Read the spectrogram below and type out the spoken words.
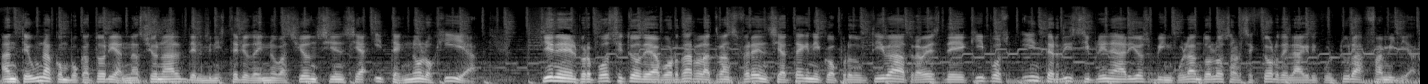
ante una convocatoria nacional del Ministerio de Innovación, Ciencia y Tecnología tiene el propósito de abordar la transferencia técnico-productiva a través de equipos interdisciplinarios vinculándolos al sector de la agricultura familiar.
